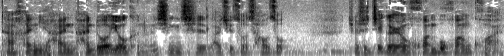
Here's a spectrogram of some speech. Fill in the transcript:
他很很很多有可能性是来去做操作，就是这个人还不还款。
